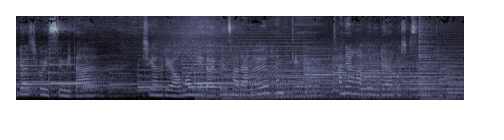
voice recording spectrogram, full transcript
드려지고 있습니다. 이 시간 우리 어머니의 넓은 사랑을 함께 찬양하고 노래하고 싶습니다.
